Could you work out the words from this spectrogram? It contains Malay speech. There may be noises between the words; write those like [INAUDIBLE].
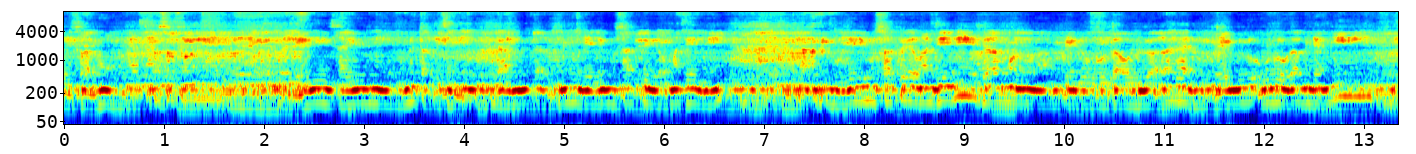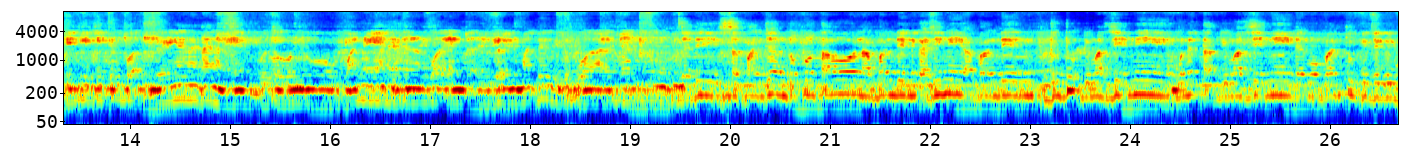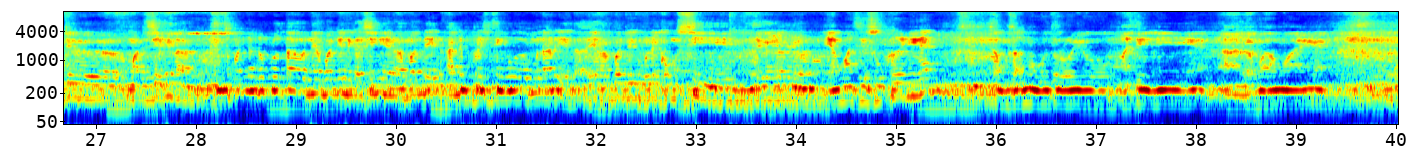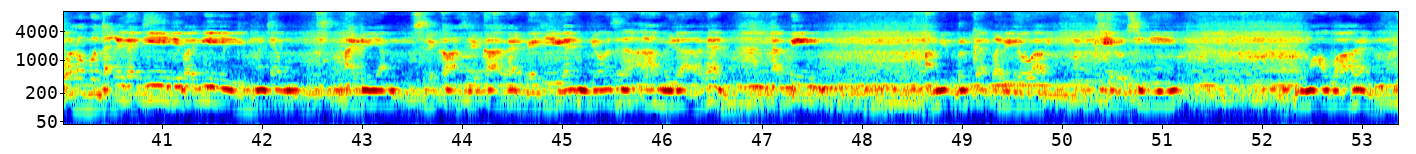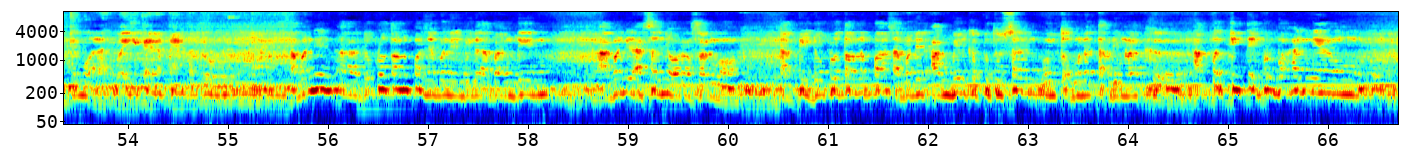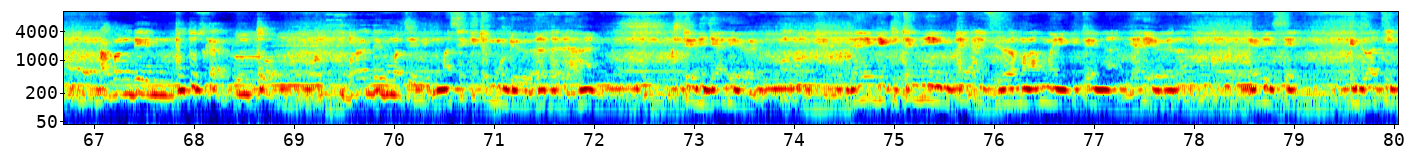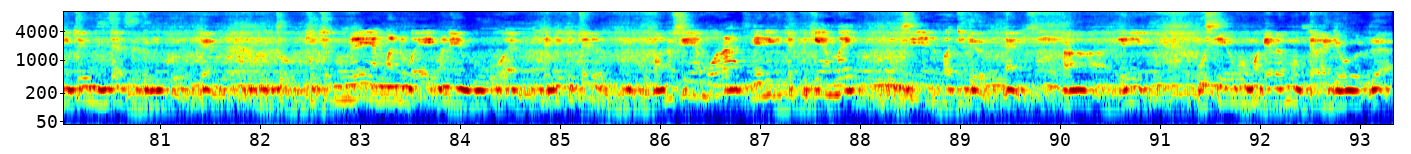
tangan kan. Betul royok. Mana yang kita nak buat yang tak ada di mata kita buat kan. Jadi sepanjang 20 tahun Abang Din dekat sini Abang Din duduk di masjid ni Menetap di masjid ni Dan membantu kerja-kerja masjid ni lah Sepanjang 20 tahun ni Abang Din dekat sini Abang Din ada peristiwa menarik tak Yang Abang Din boleh kongsi dengan kami Yang masih suka ni kan sama-sama gotong royong masjid ni kan. Ha, ramai-ramai kan. Walaupun tak ada gaji dia bagi macam ada yang Buatlah kebajikan apa yang patut. Abang Din uh, 20 tahun lepas Abang Din Bila Abang Din Abang Din asalnya orang Selangor Tapi 20 tahun lepas Abang Din ambil keputusan Untuk menetap di Melaka Apa titik perubahan yang Abang Din putuskan Untuk kita manusia yang waras jadi kita fikir yang baik sini yang tempat kita kan? Ha, jadi usia pun makin lama macam lanjut pula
